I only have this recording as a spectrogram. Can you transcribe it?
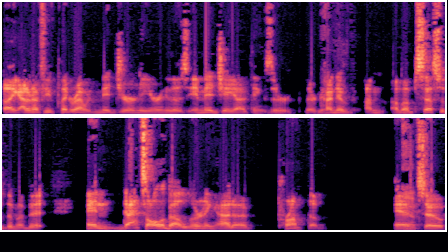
Like I don't know if you played around with Midjourney or any of those image AI things. They're they're yeah. kind of I'm I'm obsessed with them a bit, and that's all about learning how to prompt them. And yeah. so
